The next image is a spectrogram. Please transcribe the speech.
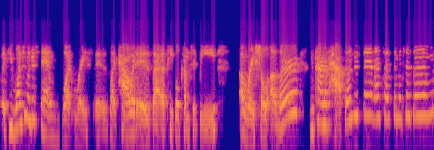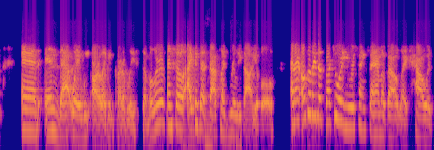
if you want to understand what race is, like how it is that a people come to be a racial other, you kind of have to understand anti-Semitism. And in that way, we are like incredibly similar. And so I think that mm-hmm. that's like really valuable. And I also think that's back to what you were saying, Sam, about like how it's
